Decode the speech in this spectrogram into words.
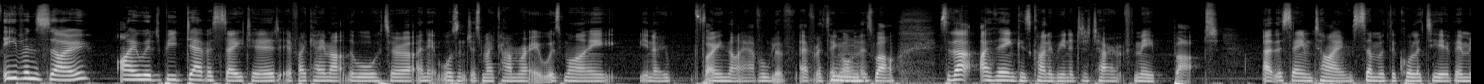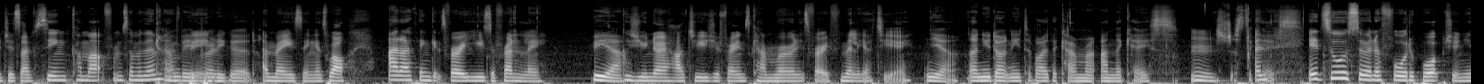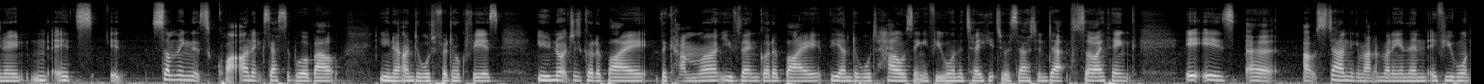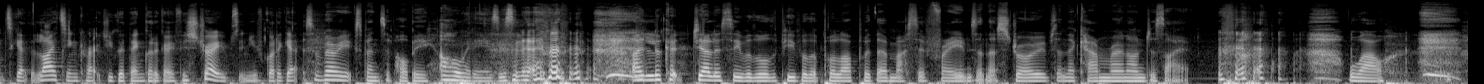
even so, I would be devastated if I came out the water and it wasn't just my camera; it was my you know phone that I have all of everything on Mm. as well. So that I think has kind of been a deterrent for me. But at the same time, some of the quality of images I've seen come out from some of them can have be been pretty good. amazing as well. And I think it's very user friendly Yeah. because you know how to use your phone's camera and it's very familiar to you. Yeah, and you don't need to buy the camera and the case. Mm. It's just the And case. It's also an affordable option. You know, it's it's something that's quite unaccessible about you know underwater photography is you've not just got to buy the camera, you've then got to buy the underwater housing if you want to take it to a certain depth. So I think it is a outstanding amount of money. And then if you want to get the lighting correct, you could then got to go for strobes, and you've got to get. It's a very expensive hobby. Oh, it is, isn't it? I look at jealousy with all the people that pull up with their massive frames and their strobes and their camera, and I'm just like, wow.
